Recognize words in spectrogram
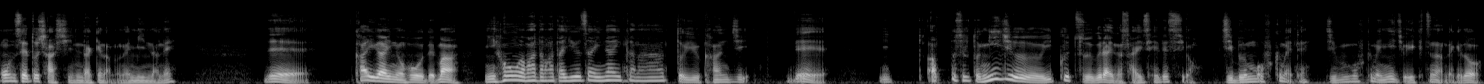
音声と写真だけなのねみんなね。で海外の方でまあ日本はまだまだユーザーいないかなという感じでアップすると20いくつぐらいの再生ですよ。自分も含めて自分も含め20いくつなんだけど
